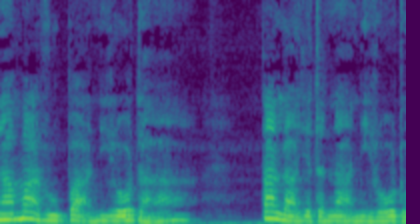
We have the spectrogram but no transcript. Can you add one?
နာမရူပនិရောဓတလာယတနာនិရောဓ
